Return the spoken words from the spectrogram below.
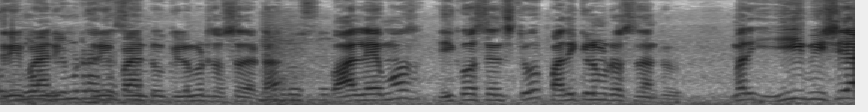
three point three point two kilometres వస్తుందట. వాళ్ళేమో ఈకో సెన్సిటివ్ పది కిలోమీటర్స్ వస్తుంది అంటారు మరి ఈ విషయాన్ని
